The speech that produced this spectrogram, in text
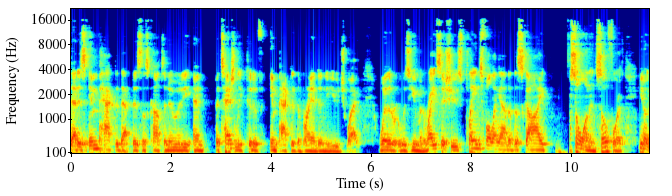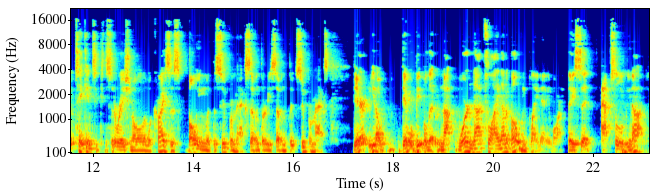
that has impacted that business continuity and potentially could have impacted the brand in a huge way. Whether it was human rights issues, planes falling out of the sky, so on and so forth. You know, take into consideration all of a crisis, Boeing with the Supermax, 737 Supermax. There, you know, there were people that not were not flying on a Boeing plane anymore. They said absolutely not.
